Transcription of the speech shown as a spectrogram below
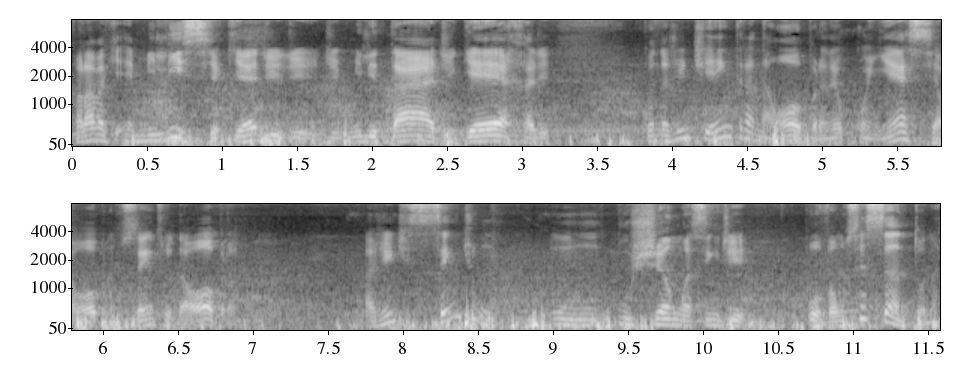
Falava que é milícia, que é de, de, de militar, de guerra. De... Quando a gente entra na obra, né, conhece a obra, no centro da obra, a gente sente um, um puxão assim de, pô, vamos ser santo, né?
